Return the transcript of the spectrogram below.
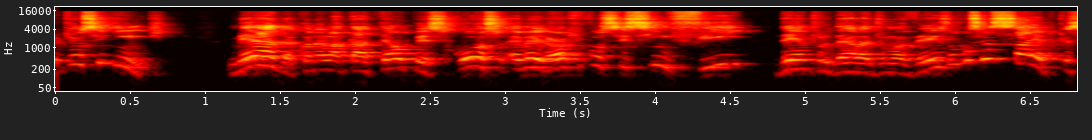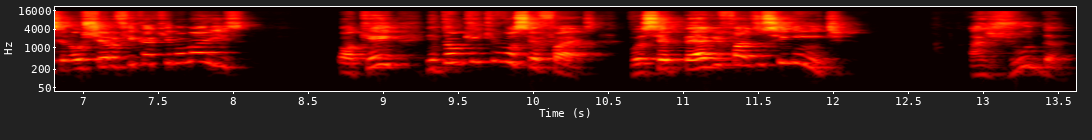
porque é o seguinte, merda, quando ela tá até o pescoço, é melhor que você se enfie dentro dela de uma vez ou você saia, porque senão o cheiro fica aqui no nariz. Ok? Então o que, que você faz? Você pega e faz o seguinte: ajuda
